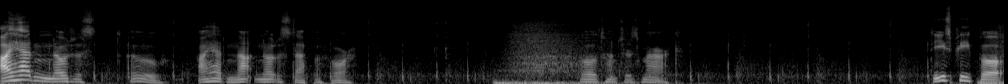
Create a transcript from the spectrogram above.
I hadn't noticed... Oh, I had not noticed that before. Bolt Hunter's Mark. These people...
